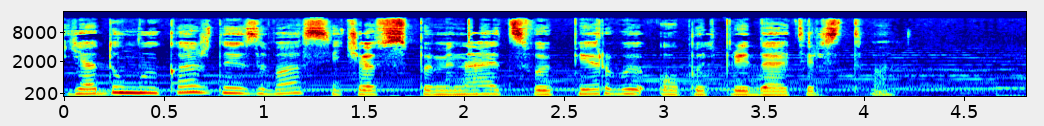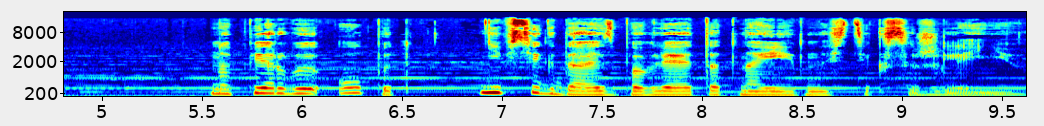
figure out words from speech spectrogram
Я думаю, каждый из вас сейчас вспоминает свой первый опыт предательства. Но первый опыт не всегда избавляет от наивности, к сожалению.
